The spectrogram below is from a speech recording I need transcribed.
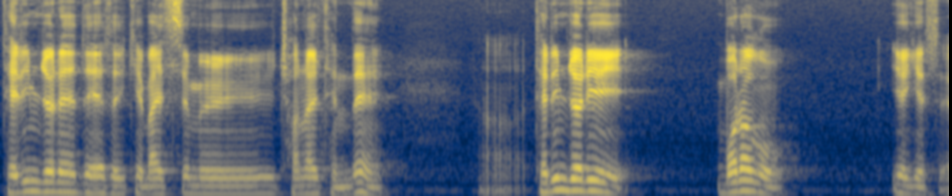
대림절에 대해서 이렇게 말씀을 전할 텐데 어, 대림절이 뭐라고 얘기했어요?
